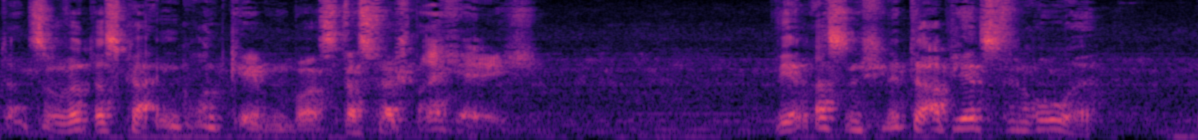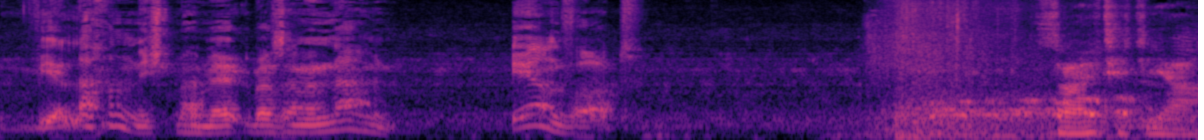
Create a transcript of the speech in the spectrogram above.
Dazu wird es keinen Grund geben, Boss, das verspreche ich. Wir lassen Schnitte ab jetzt in Ruhe. Wir lachen nicht mal mehr über seinen Namen. Ehrenwort. Solltet ihr.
